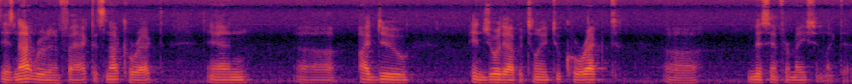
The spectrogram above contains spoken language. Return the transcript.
is not rooted in fact. It's not correct, and uh, I do enjoy the opportunity to correct uh, misinformation like that.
